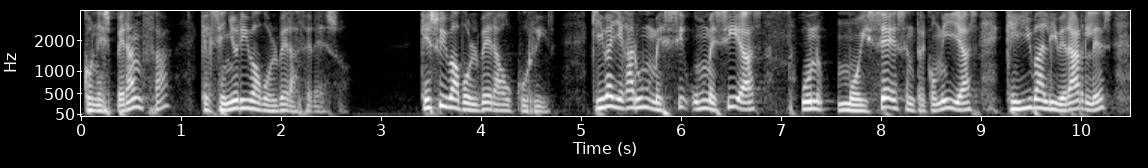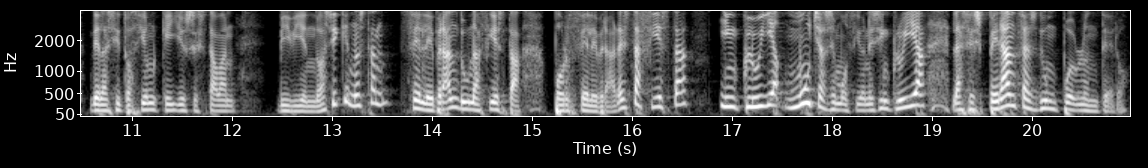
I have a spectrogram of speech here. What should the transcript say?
con esperanza que el Señor iba a volver a hacer eso, que eso iba a volver a ocurrir, que iba a llegar un, Mesías, un Moisés, entre comillas, que iba a liberarles de la situación que ellos estaban viviendo. Así que no están celebrando una fiesta por celebrar. Esta fiesta incluía muchas emociones, incluía las esperanzas de un pueblo entero.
